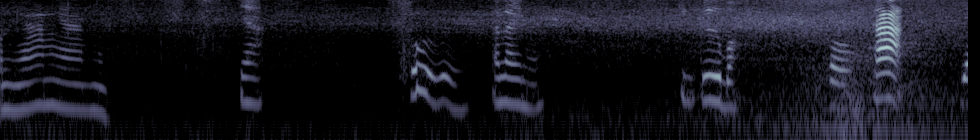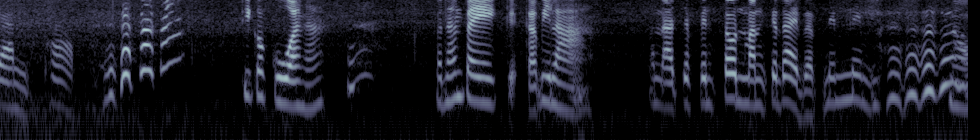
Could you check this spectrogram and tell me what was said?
ต้นงามงามเนี่ยย่าโอ้ยอะไรหนูกินกือบอกก็ถ้ายันภาพพี่ก็กลัวนะวันนั้นไปกับบิลา มันอาจจะเป็นต้นมันก็ได้แบบนิ่มเนาะ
